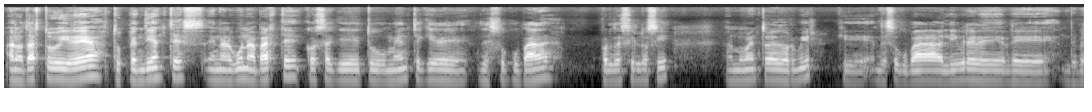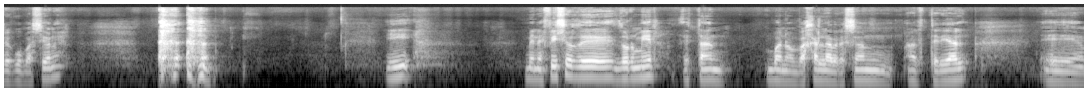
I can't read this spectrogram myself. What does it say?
anotar tus ideas, tus pendientes en alguna parte, cosa que tu mente quede desocupada, por decirlo así, al momento de dormir, que desocupada, libre de, de preocupaciones. Y beneficios de dormir están, bueno, bajar la presión arterial, eh,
